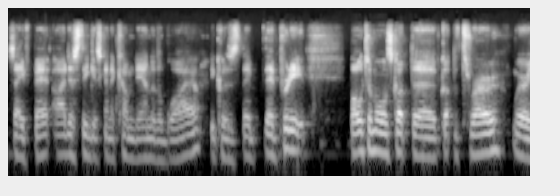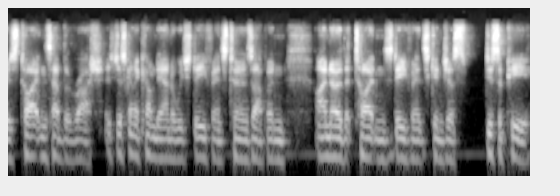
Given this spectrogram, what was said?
safe bet. I just think it's going to come down to the wire because they they're pretty. Baltimore's got the got the throw, whereas Titans have the rush. It's just going to come down to which defense turns up, and I know that Titans defense can just disappear.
